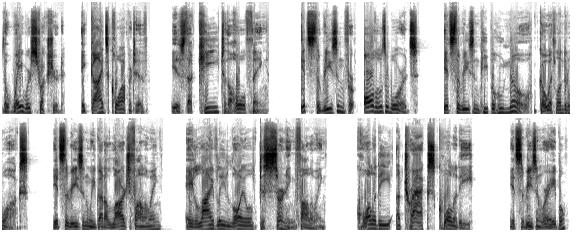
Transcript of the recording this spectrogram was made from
the way we're structured, a guides cooperative, is the key to the whole thing. It's the reason for all those awards. It's the reason people who know go with London Walks. It's the reason we've got a large following, a lively, loyal, discerning following. Quality attracts quality. It's the reason we're able,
